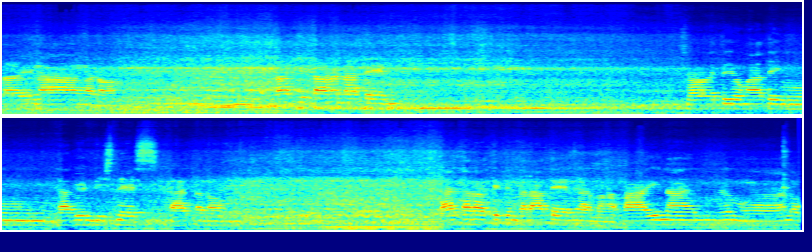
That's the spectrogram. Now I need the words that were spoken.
tayo ng ano nakikitahan natin. So ito yung ating gagawin business. Kahit anong kahit ano titinda natin yan, mga kainan yan, mga ano.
